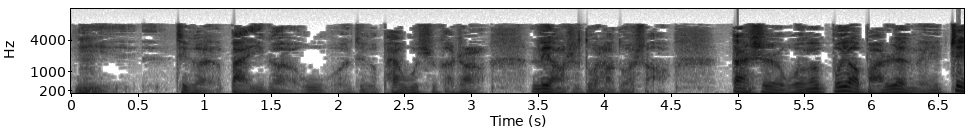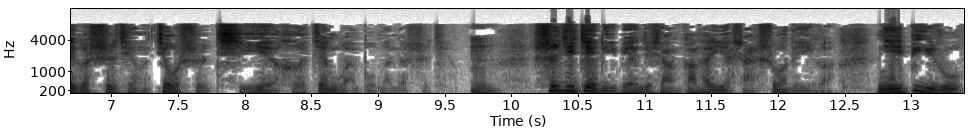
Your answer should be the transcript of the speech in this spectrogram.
你这个办一个污这个排污许可证，量是多少多少，但是我们不要把认为这个事情就是企业和监管部门的事情。嗯实际这里边就像刚才叶闪说的一个，你比如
